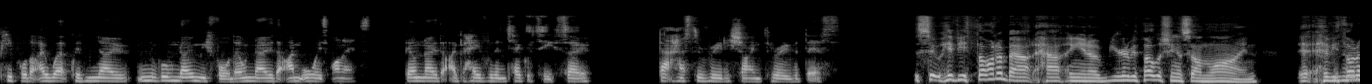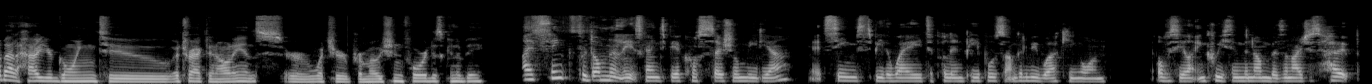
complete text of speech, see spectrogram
people that I work with know, will know me for. They'll know that I'm always honest. They'll know that I behave with integrity. So that has to really shine through with this. So have you thought about how, you know, you're going to be publishing this online. Uh, have you mm-hmm. thought about how you're going to attract an audience or what your promotion for it is going to be? I think predominantly it's going to be across social media. It seems to be the way to pull in people. So I'm going to be working on obviously like increasing the numbers and I just hope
